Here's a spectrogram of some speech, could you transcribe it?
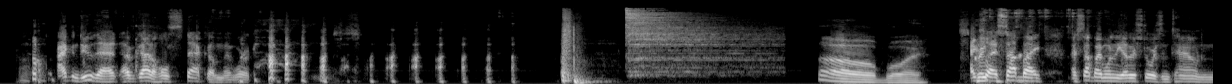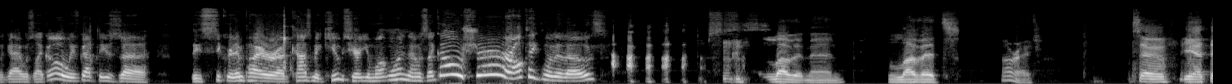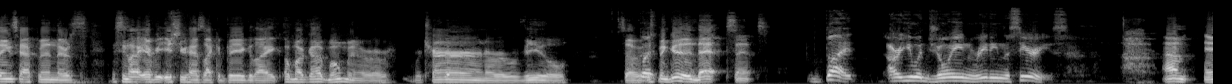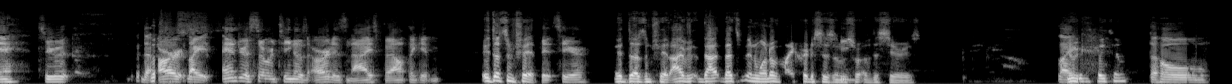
I can do that. I've got a whole stack of them at work. Oh boy. It's Actually, I stopped by. I stopped by one of the other stores in town, and the guy was like, "Oh, we've got these uh, these Secret Empire uh, cosmic cubes here. You want one?" And I was like, "Oh, sure, I'll take one of those." love it, man. Love it. All right. So yeah, things happen. There's it seems like every issue has like a big like oh my god moment or a return or a reveal. So But- it's been good in that sense. But are you enjoying reading the series? I'm eh to it. The art, like Andrea Sorrentino's art, is nice, but I don't think it It doesn't fit. fits here. It doesn't fit. I've that that's been one of my criticisms Hmm. of the series. Like the whole,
